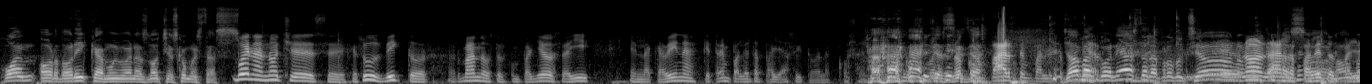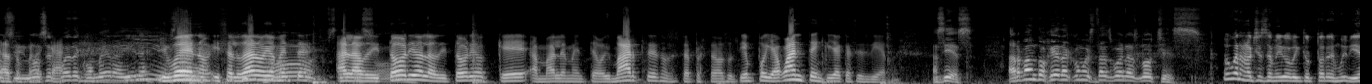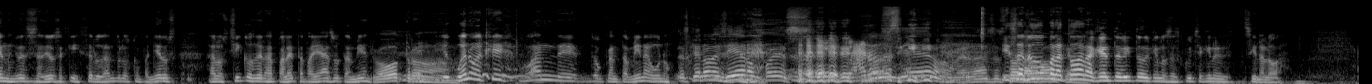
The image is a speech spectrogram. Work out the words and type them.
Juan Ordorica, muy buenas noches, ¿cómo estás? Buenas noches, eh, Jesús, Víctor, hermanos, nuestros compañeros ahí en la cabina que traen paleta payaso y toda la cosa. ¿no? comparten paleta Ya balconeaste la producción. no, dan las paletas no, payaso. No, se puede comer ahí. Y bueno, y saludar obviamente al auditorio, al auditorio que amablemente hoy martes nos está prestando su tiempo y aguanten que ya casi es viernes. Así es. Armando Ojeda, ¿cómo estás? Buenas noches. Muy buenas noches, amigo Víctor Torres. Muy bien, gracias a Dios aquí saludando a los compañeros, a los chicos de la paleta payaso también. Otro. Eh, bueno, es que Juan eh, lo contamina uno. Es que no les dieron, pues. claro. No les dieron, ¿verdad? y saludo para toda la gente, Víctor, que nos escucha aquí en Sinaloa.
